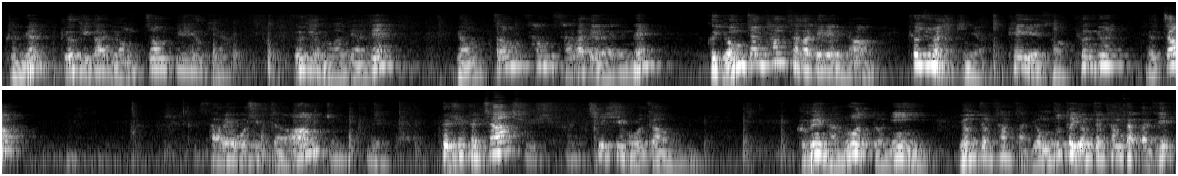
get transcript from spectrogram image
그러면 여기가 0.16이야. 여기가 뭐가 돼야 돼? 0.34가 되어야겠네. 그 0.34가 되려면 표준화 시키면 K에서 평균 몇 점? 450점. 네. 표준 편차 70 75점. 그거에 나누었더니 0.34, 0부터 0.34까지,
